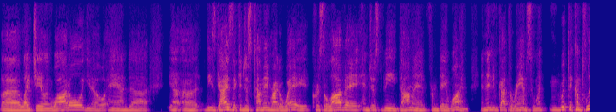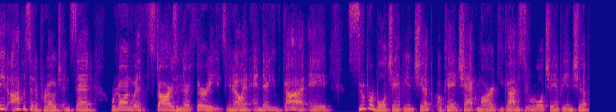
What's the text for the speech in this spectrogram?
uh, like Jaylen Waddle, you know, and uh, uh, these guys that can just come in right away, Chris Olave, and just be dominant from day one. And then you've got the Rams who went with the complete opposite approach and said, we're going with stars in their 30s, you know, and, and there you've got a Super Bowl championship. Okay, check mark. You got a Super Bowl championship,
